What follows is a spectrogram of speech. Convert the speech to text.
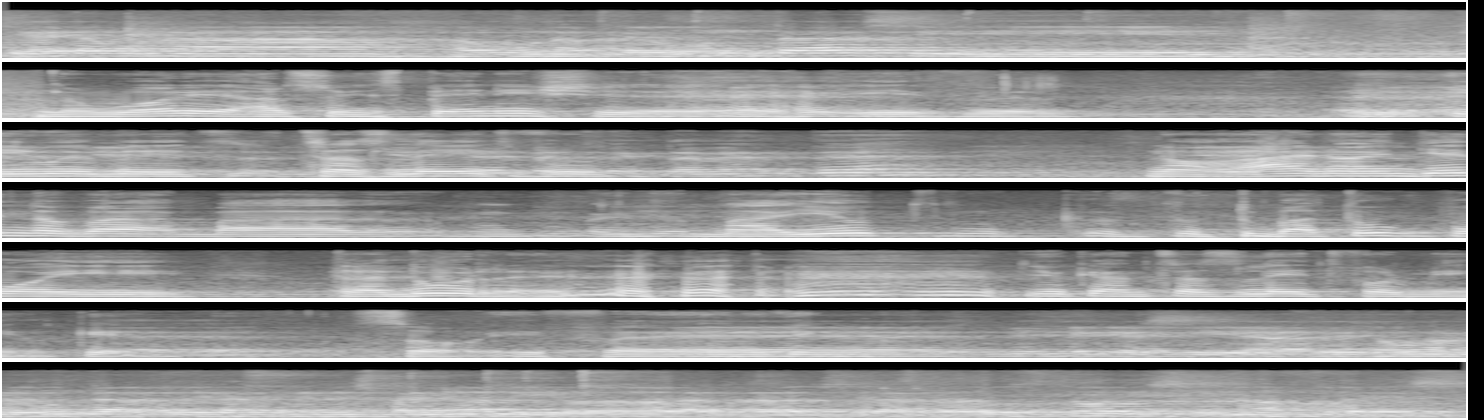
si hay alguna, alguna pregunta, si... Don't worry, also in Spanish, uh, if uh, it will be translated. Perfectamente. No, eh, ah, no entiendo, ma, ma, ma io, tu, ma tu puoi tradurre. you can translate for me, okay. Eh, so, if uh, anything... Eh, dice que si hacéis alguna pregunta la podéis hacer en español y yo la, se la traduzco y si no, pues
